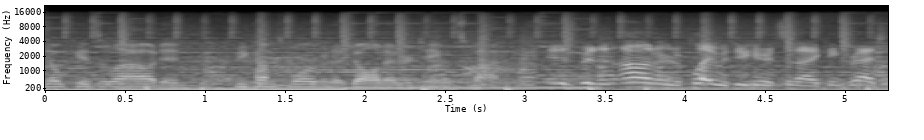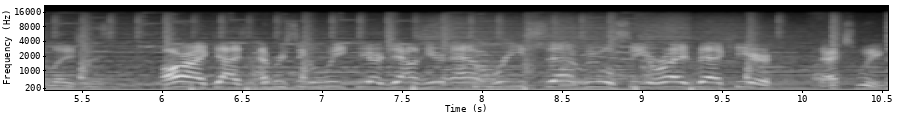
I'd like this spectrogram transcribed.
no kids allowed, and becomes more of an adult entertainment spot. It has been an honor to play with you here tonight. Congratulations. All right, guys, every single week we are down here at Reset. We will see you right back here next week.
